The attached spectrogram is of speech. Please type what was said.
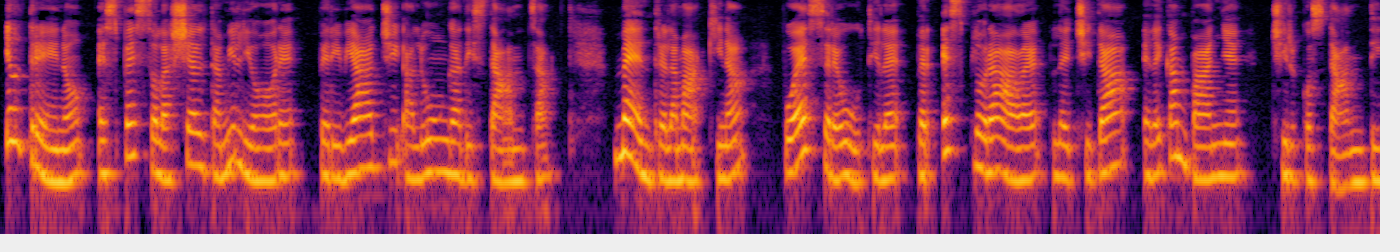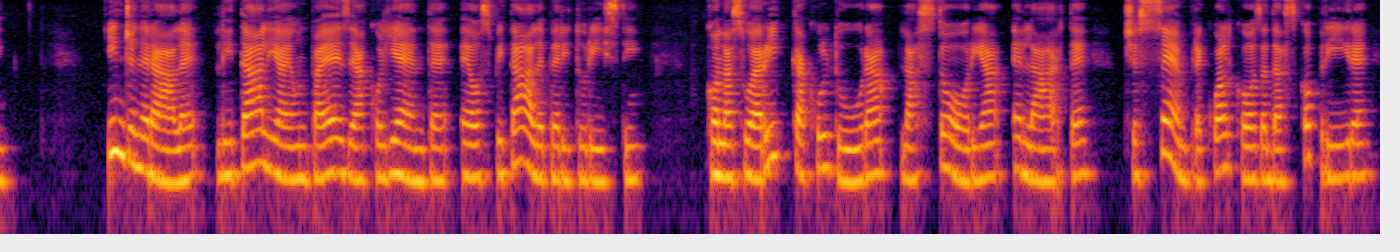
Il treno è spesso la scelta migliore per i viaggi a lunga distanza, mentre la macchina può essere utile per esplorare le città e le campagne circostanti. In generale, l'Italia è un paese accogliente e ospitale per i turisti. Con la sua ricca cultura, la storia e l'arte c'è sempre qualcosa da scoprire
